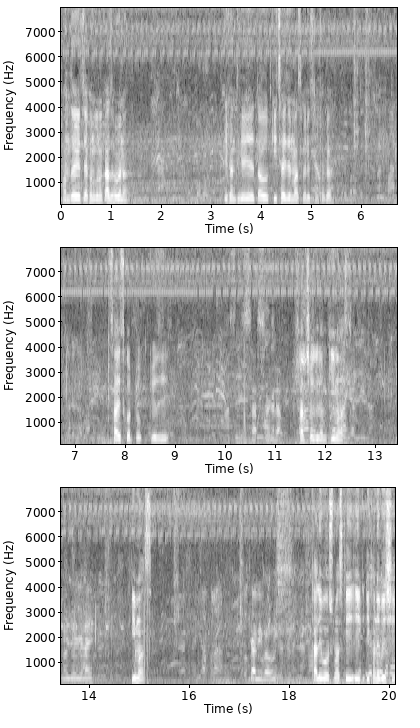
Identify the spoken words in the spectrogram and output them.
সন্ধ্যা গেছে, এখন কোনো কাজ হবে না। এখান থেকে তাও কি সাইজের মাছ মেরেছেন কাকা? সাইজ কত কেজি? সাতশো গ্রাম। কি মাছ? কি মাছ? কালী বাউস কালীবাউস মাছ কি এখানে বেশি?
